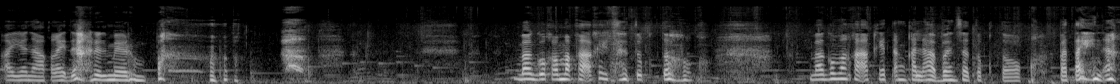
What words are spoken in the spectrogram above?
Ayan na, kay Daryl, meron pa. Bago ka makaakit sa tuktok. Bago makaakit ang kalaban sa tuktok, patay na.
